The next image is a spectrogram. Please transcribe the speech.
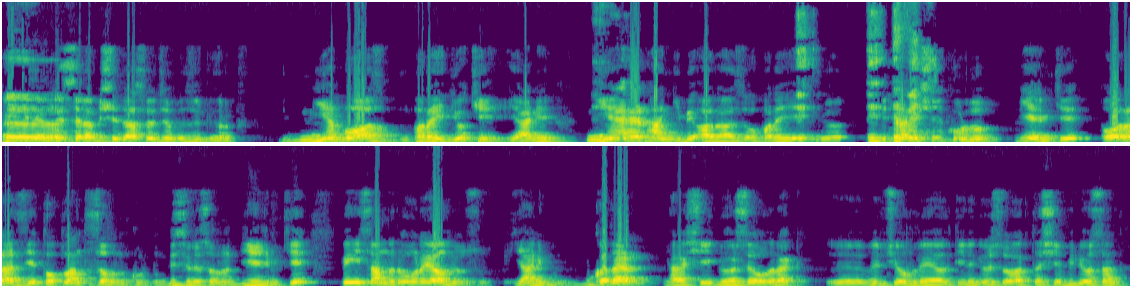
Ee, mesela bir şey daha söyleyeceğim özür diliyorum. Niye Boğaz para ediyor ki? Yani niye herhangi bir arazi o parayı etmiyor? E, bir tane evet. şey kurdun. Diyelim ki o araziye toplantı salonu kurdun bir süre sonra diyelim ki ve insanları oraya alıyorsun. Yani bu kadar her şeyi görsel olarak e, virtual reality ile görsel olarak taşıyabiliyorsan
